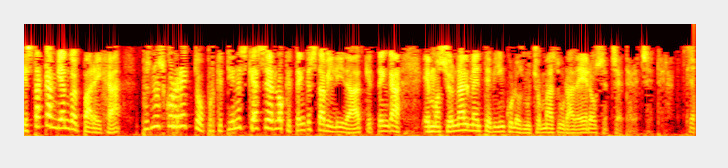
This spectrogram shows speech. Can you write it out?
que está cambiando de pareja, pues no es correcto, porque tienes que hacerlo que tenga estabilidad, que tenga emocionalmente vínculos mucho más duraderos, etcétera, etcétera. ¿sí?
